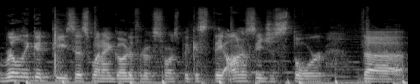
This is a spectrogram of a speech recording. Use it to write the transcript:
really good pieces when I go to thrift stores because they honestly just store the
